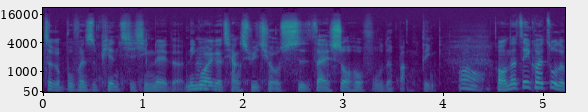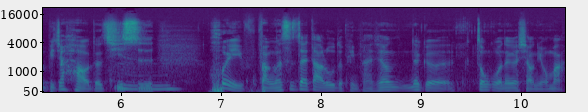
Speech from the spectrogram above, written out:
这个部分是偏骑行类的，另外一个强需求是在售后服务的绑定。哦哦，那这一块做的比较。好的，其实会反而是在大陆的品牌，像那个中国那个小牛嘛，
